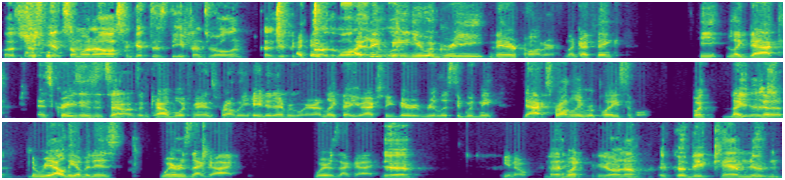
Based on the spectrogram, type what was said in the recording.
Let's just get someone else and get this defense rolling because you I can throw the ball to I think anyone. me and you agree there, Connor. Like I think he like Dak, as crazy as it sounds, and Cowboy fans probably hate it everywhere. I like that you're actually very realistic with me. Dak's probably replaceable. But like the the reality of it is, where is that guy? Where is that guy? yeah. You know, Hey, But- you don't know. It could be Cam Newton.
